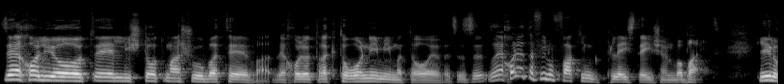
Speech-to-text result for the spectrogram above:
זה יכול להיות אה, לשתות משהו בטבע, זה יכול להיות טרקטורונים אם אתה אוהב את זה, זה, זה יכול להיות אפילו fucking PlayStation בבית. כאילו,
